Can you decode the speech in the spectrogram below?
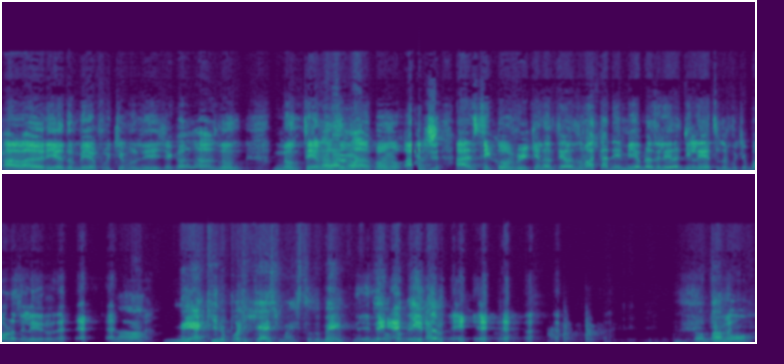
a maioria do meio futebolístico não, não, não temos uma. Vamos, há, de, há de se convir que não temos uma academia brasileira de letras no futebol brasileiro, né? Ah, nem aqui no podcast, mas tudo bem. Nem aqui deixar- também. Então tá bom.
